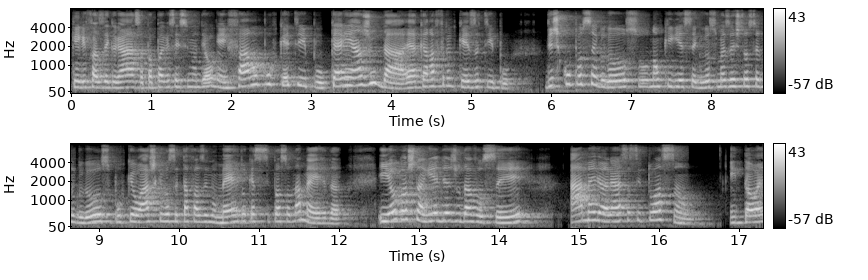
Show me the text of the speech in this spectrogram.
querer fazer graça para aparecer em cima de alguém. Falam porque, tipo, querem ajudar. É aquela franqueza, tipo, Desculpa eu ser grosso, não queria ser grosso, mas eu estou sendo grosso porque eu acho que você está fazendo merda ou que essa situação dá merda. E eu gostaria de ajudar você a melhorar essa situação. Então é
